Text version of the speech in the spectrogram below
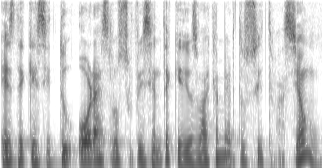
es de que si tú oras lo suficiente que Dios va a cambiar tu situación.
